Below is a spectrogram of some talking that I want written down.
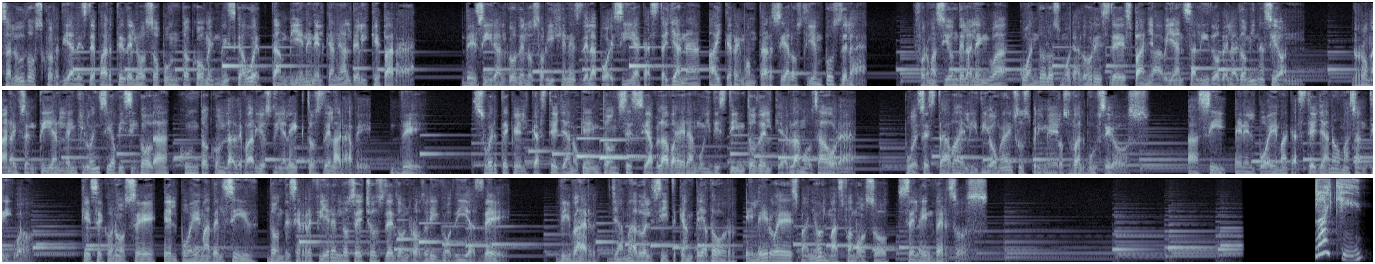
Saludos cordiales de parte del oso.com en Misca Web, también en el canal del Ike para decir algo de los orígenes de la poesía castellana, hay que remontarse a los tiempos de la formación de la lengua, cuando los moradores de España habían salido de la dominación romana y sentían la influencia visigoda, junto con la de varios dialectos del árabe. De suerte que el castellano que entonces se hablaba era muy distinto del que hablamos ahora. Pues estaba el idioma en sus primeros balbuceos. Así, en el poema castellano más antiguo que se conoce, el poema del Cid, donde se refieren los hechos de don Rodrigo Díaz de Vivar, llamado el Cid Campeador, el héroe español más famoso, se leen versos. Likey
